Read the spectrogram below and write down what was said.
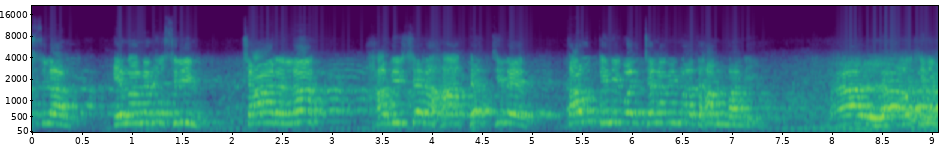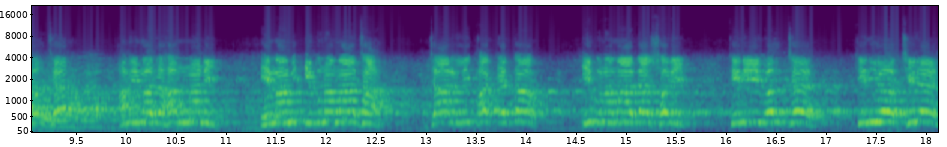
ইসলাম ইমামে মুসলিম চার লাখ হাদিসের হাফেজ ছিলেন। তাও তিনি বলছেন আমি মাযহাব মানি। তিনি বলছেন আমি মাযহাব মানি। ইমাম ইবনু মাজা, যার লেখা কিতাব ইবনু মাজা শরীফ, তিনি বলছেন, তিনিও ছিলেন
